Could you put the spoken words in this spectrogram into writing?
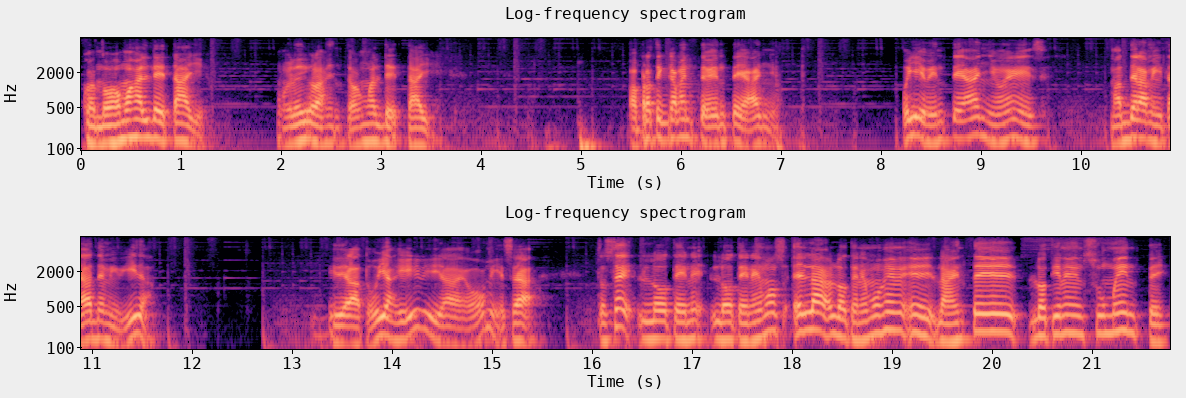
cuando vamos al detalle, como le digo a la gente, vamos al detalle. Prácticamente 20 años. Oye, 20 años es más de la mitad de mi vida. Y de la tuya, Gil, y la de Omi. O sea, entonces lo, tene- lo tenemos en la, lo tenemos en, eh, la gente lo tiene en su mente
